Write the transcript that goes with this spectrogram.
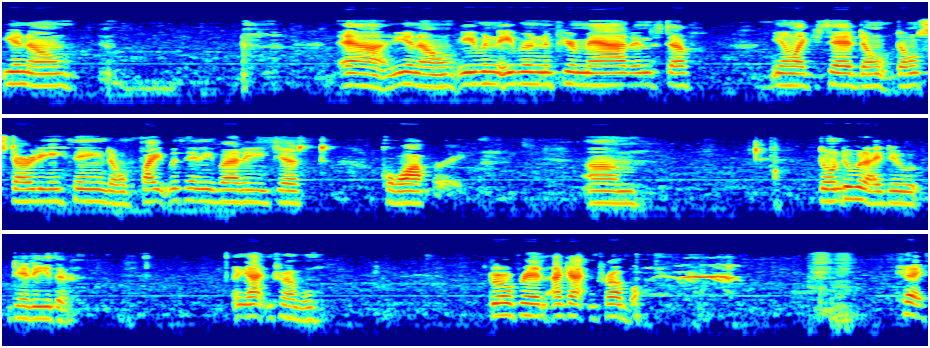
you know. And, you know, even even if you're mad and stuff, you know, like you said, don't don't start anything, don't fight with anybody, just cooperate. Um, don't do what I do did either. I got in trouble. Girlfriend, I got in trouble. Okay.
